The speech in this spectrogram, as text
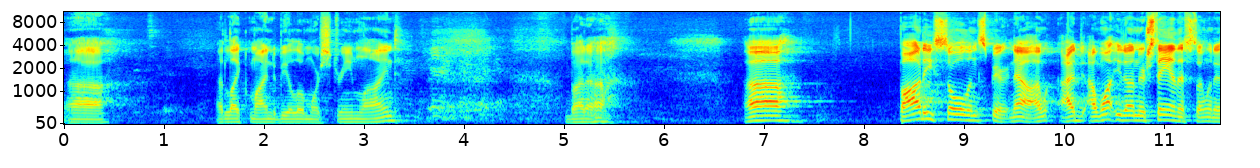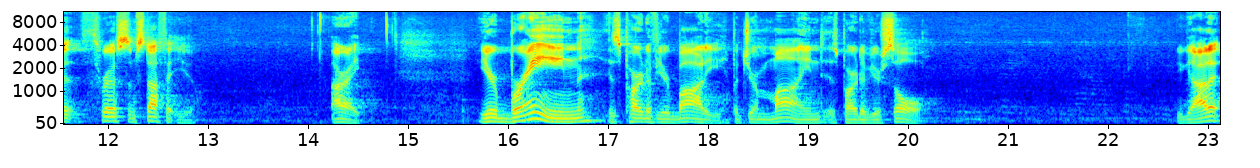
Uh, I'd like mine to be a little more streamlined. But uh, uh, body, soul, and spirit. Now, I, I, I want you to understand this, so I'm going to throw some stuff at you. All right. Your brain is part of your body, but your mind is part of your soul. You got it?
